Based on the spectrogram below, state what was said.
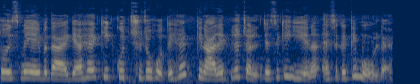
तो इसमें यही बताया गया है कि कुछ जो होते हैं, किनारे पे जो चल, जैसे कि ये ना, ऐसे करके मोल्ड है।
